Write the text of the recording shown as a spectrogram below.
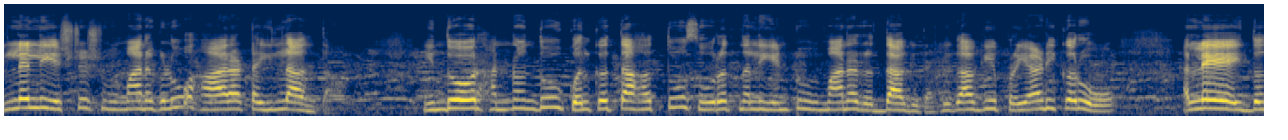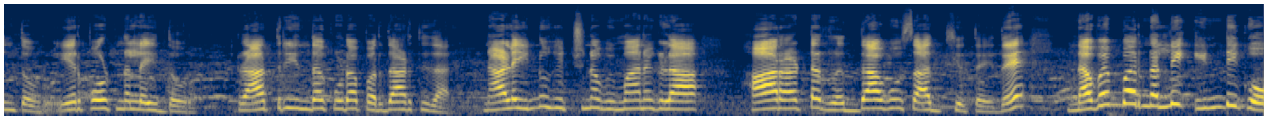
ಎಲ್ಲೆಲ್ಲಿ ಎಷ್ಟೆಷ್ಟು ವಿಮಾನಗಳು ಹಾರಾಟ ಇಲ್ಲ ಅಂತ. ಇಂದೋರ್ ಹನ್ನೊಂದು, ಕೋಲ್ಕತ್ತಾ ಹತ್ತು, ಸೂರತ್ನಲ್ಲಿ ಎಂಟು ವಿಮಾನ ರದ್ದಾಗಿದೆ. ಹೀಗಾಗಿ ಪ್ರಯಾಣಿಕರು ಅಲ್ಲೇ ಇದ್ದಂಥವ್ರು, ಏರ್ಪೋರ್ಟ್ನಲ್ಲೇ ಇದ್ದವರು, ರಾತ್ರಿಯಿಂದ ಕೂಡ ಪರದಾಡ್ತಿದ್ದಾರೆ. ನಾಳೆ ಇನ್ನೂ ಹೆಚ್ಚಿನ ವಿಮಾನಗಳ ಹಾರಾಟ ರದ್ದಾಗೋ ಸಾಧ್ಯತೆ ಇದೆ. ನವೆಂಬರ್ನಲ್ಲಿ ಇಂಡಿಗೋ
